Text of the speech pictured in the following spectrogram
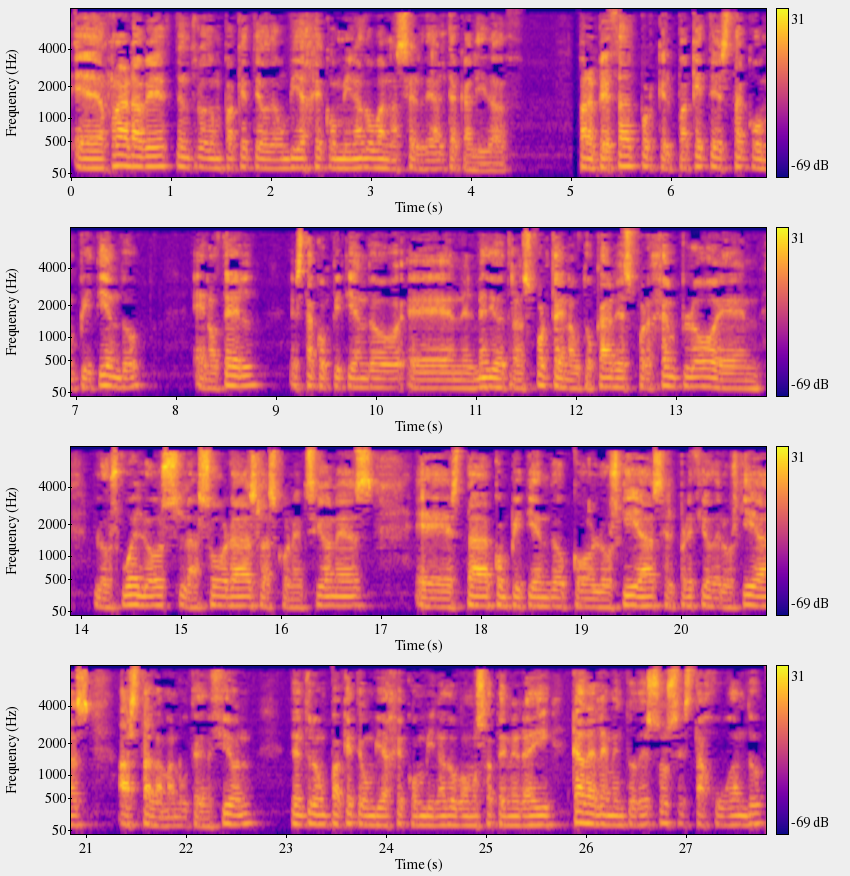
eh, rara vez dentro de un paquete o de un viaje combinado van a ser de alta calidad. Para empezar, porque el paquete está compitiendo en hotel, está compitiendo en el medio de transporte, en autocares, por ejemplo, en los vuelos, las horas, las conexiones, eh, está compitiendo con los guías, el precio de los guías, hasta la manutención dentro de un paquete un viaje combinado vamos a tener ahí cada elemento de esos está jugando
